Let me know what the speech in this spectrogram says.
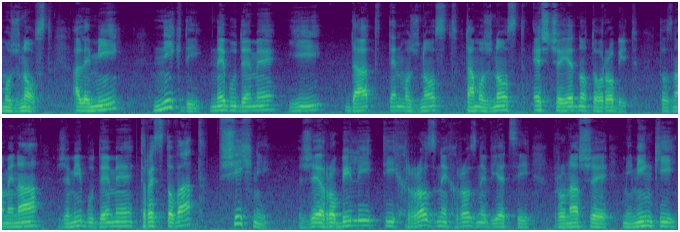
možnost. Ale my nikdy nebudeme jí dát ten možnost, ta možnost ještě jedno to robit. To znamená, že my budeme trestovat všichni, že robili ty hrozné, hrozné věci pro naše miminky,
